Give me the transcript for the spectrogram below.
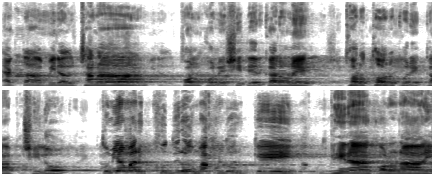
একটা বিড়াল ছানা কনকনে শীতের কারণে থরথর করে কাঁপছিল। তুমি আমার ক্ষুদ্র মাখলুককে ঘৃণা করো নাই।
